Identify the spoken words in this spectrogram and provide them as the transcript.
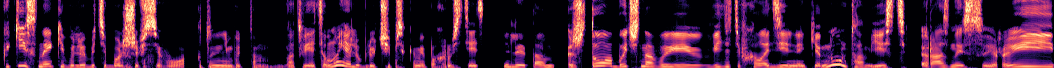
какие снеки вы любите больше всего? Кто-нибудь там ответил, ну я люблю чипсиками похрустеть. Или там, что обычно вы видите в холодильнике? Ну, там есть разные сыры,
